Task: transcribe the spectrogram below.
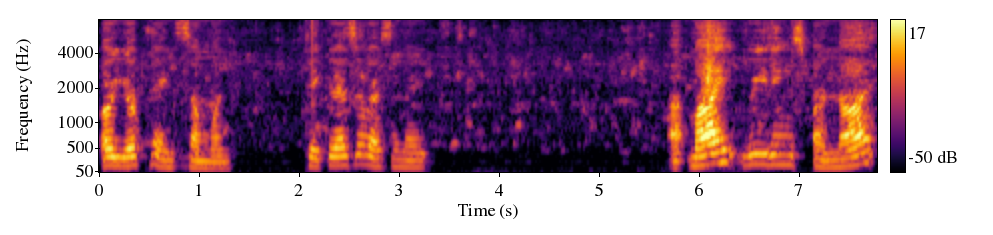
Or you're paying someone. Take it as it resonates. Uh, my readings are not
